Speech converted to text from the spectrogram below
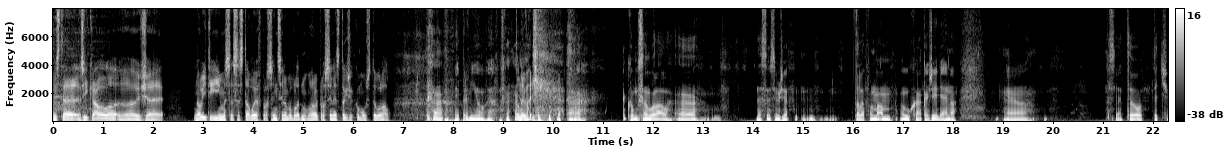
Vy jste říkal, eh, že nový tým se sestavuje v prosinci nebo v lednu. Máme prosinec, takže komu jste volal? Je prvního. To nevadí. Eh, komu jsem volal? Eh, já si myslím, že telefon mám ucha každý den a vlastně to teď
